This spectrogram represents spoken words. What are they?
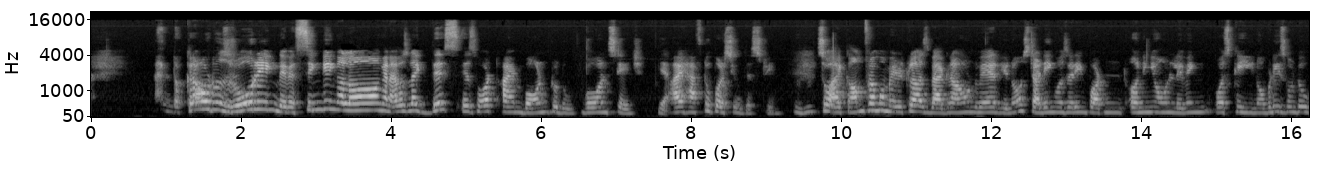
And the crowd was roaring they were singing along and i was like this is what i'm born to do go on stage. Yeah. i have to pursue this stream so i come from a middle class background where you know studying was very important earning your own living was key nobody's going to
